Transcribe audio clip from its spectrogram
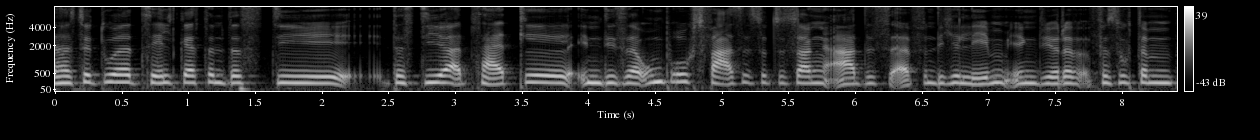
da hast ja du erzählt gestern, dass die, dass die ja Zeitl in dieser Umbruchsphase sozusagen auch das öffentliche Leben irgendwie oder versucht haben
